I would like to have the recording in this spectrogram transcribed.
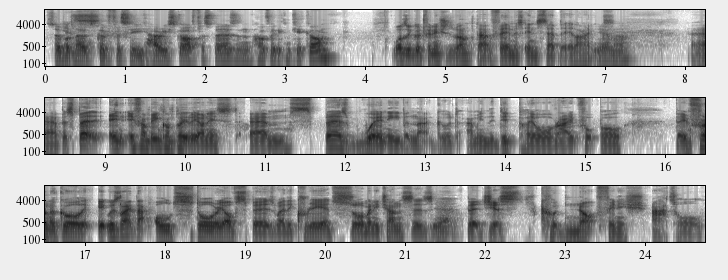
So, but no, Yes. it's good to see Harry score for Spurs, and hopefully they can kick on. Was a good finish as well. That famous instep that he likes. Yeah, man. Uh, but Spurs, if I'm being completely honest, um, Spurs weren't even that good. I mean, they did play all right football, but in front of goal, it, it was like that old story of Spurs where they created so many chances, Yeah, but just could not finish at all.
